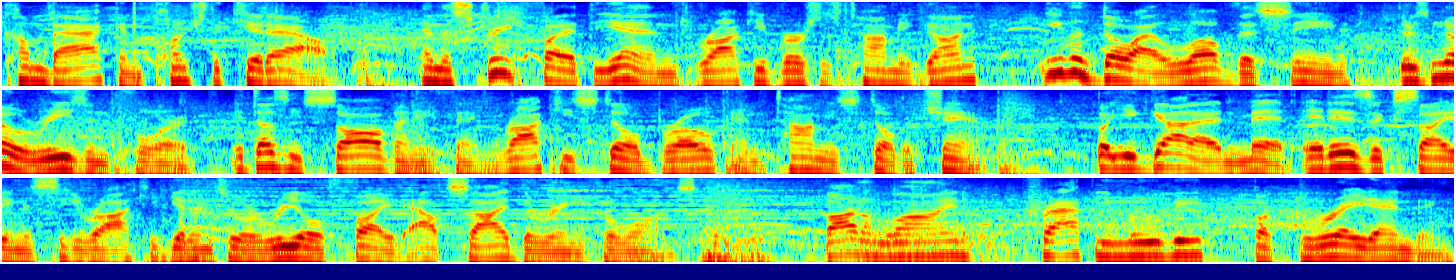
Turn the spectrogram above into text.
come back, and punch the kid out. And the street fight at the end, Rocky versus Tommy Gunn, even though I love this scene, there's no reason for it. It doesn't solve anything. Rocky's still broke, and Tommy's still the champ. But you gotta admit, it is exciting to see Rocky get into a real fight outside the ring for once. Bottom line, crappy movie, but great ending.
